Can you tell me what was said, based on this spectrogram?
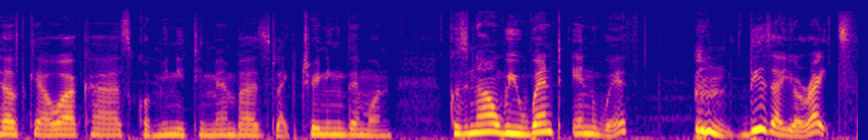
healthcare workers, community members, like training them on, because now we went in with these are your rights.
